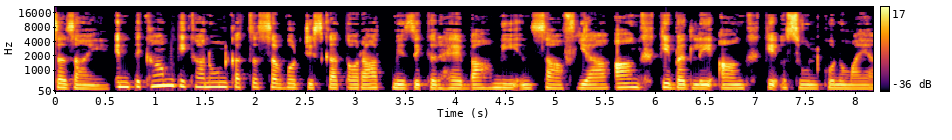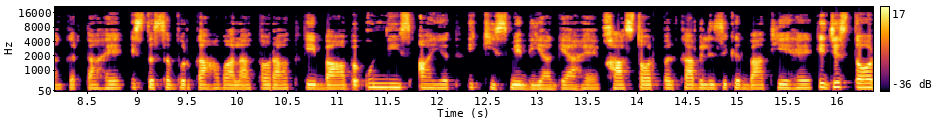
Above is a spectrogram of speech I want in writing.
سزائیں۔ انتقام کے قانون کا تصور جس کا تورات میں ذکر ہے، باہمی انصاف یا آنکھ کے بدلے آنکھ کے اصول کو نمایاں کرتا ہے۔ اس تصور کا حوالہ تورات کے باب انیس آیت اکیس میں دیا گیا ہے۔ خاص طور پر قابل ذکر بات یہ ہے کہ جس دور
